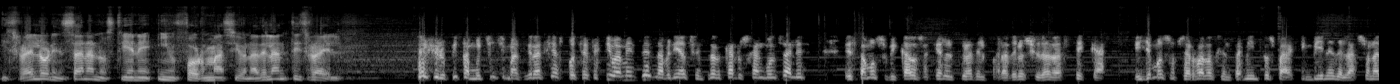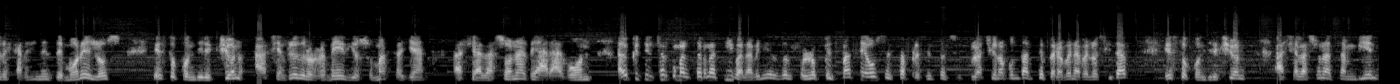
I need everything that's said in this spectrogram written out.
Israel Lorenzana nos tiene información. Adelante, Israel. Sergio Lupita, muchísimas gracias. Pues efectivamente es la avenida central Carlos Jan González. Estamos ubicados aquí a la altura del paradero Ciudad Azteca y ya hemos observado asentamientos para quien viene de la zona de Jardines de Morelos, esto con dirección hacia el río de los Remedios o más allá, hacia la zona de Aragón. Hay que utilizar como alternativa la avenida Adolfo López Mateos, esta presenta circulación abundante pero a buena velocidad, esto con dirección hacia la zona también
